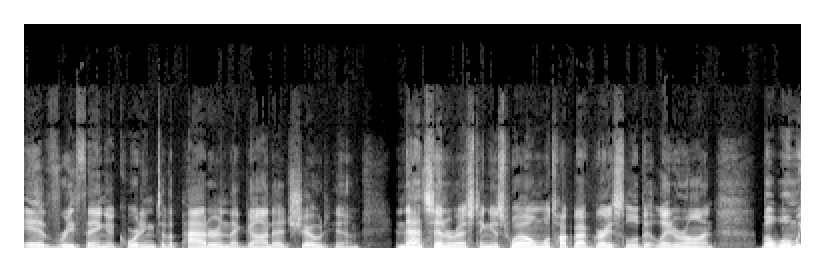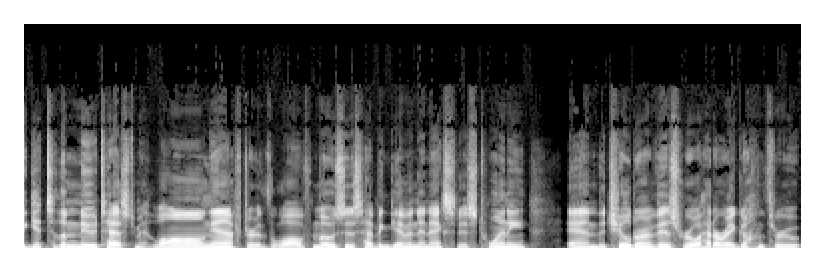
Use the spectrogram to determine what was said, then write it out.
everything according to the pattern that God had showed him. And that's interesting as well. And we'll talk about grace a little bit later on. But when we get to the New Testament, long after the law of Moses had been given in Exodus 20, and the children of Israel had already gone through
